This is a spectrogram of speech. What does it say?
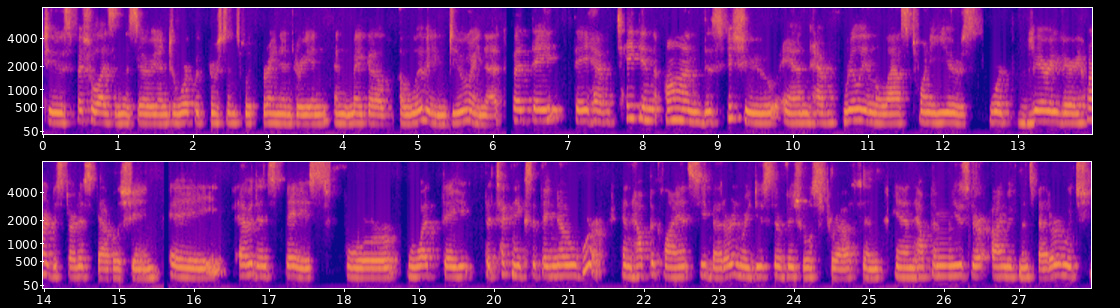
to specialize in this area and to work with persons with brain injury and, and make a, a living doing it. But they they have taken on this issue and have really in the last 20 years worked very, very hard to start establishing a evidence base for what they the techniques that they know work and help the clients see better and reduce their visual stress and and help them use their eye movements better which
